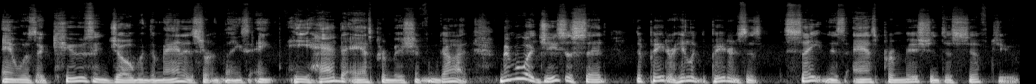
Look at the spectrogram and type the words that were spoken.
and was accusing Job and demanded certain things, and he had to ask permission from God. Remember what Jesus said to Peter? He looked at Peter and says, Satan has asked permission to sift you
